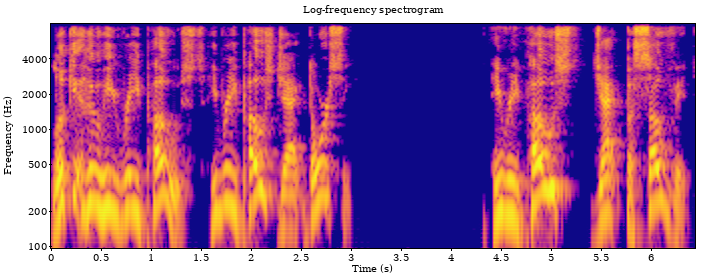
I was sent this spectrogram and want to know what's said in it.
Look at who he reposts. He reposts Jack Dorsey. He reposts Jack Posobiec.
